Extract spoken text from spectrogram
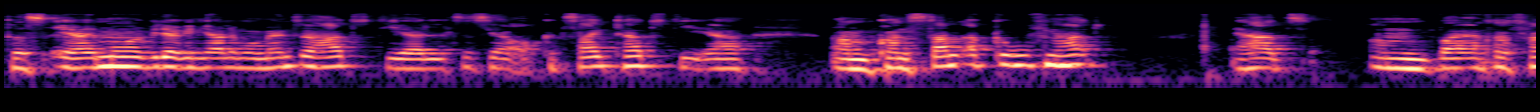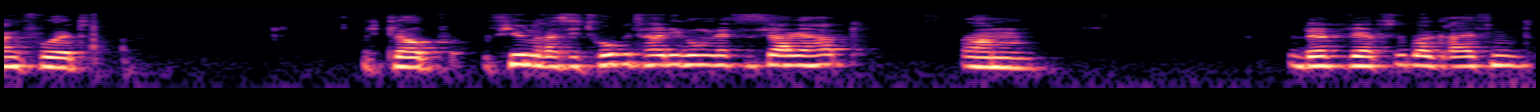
dass er immer mal wieder geniale Momente hat, die er letztes Jahr auch gezeigt hat, die er ähm, konstant abgerufen hat. Er hat ähm, bei Eintracht Frankfurt ich glaube, 34 Torbeteiligungen letztes Jahr gehabt, ähm, wettbewerbsübergreifend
